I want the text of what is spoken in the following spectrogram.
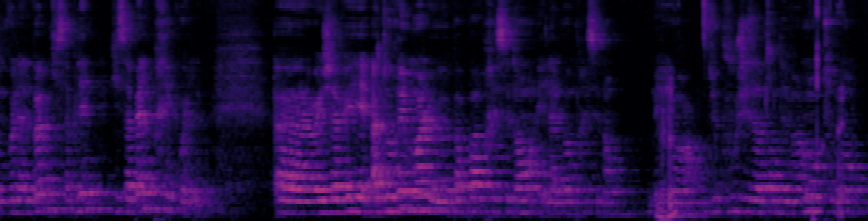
nouvel album qui s'appelait- qui s'appelle Prequel. Euh, J'avais adoré, moi, le papa précédent et l'album précédent, Melora. Du coup, je les attendais vraiment au tournant.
